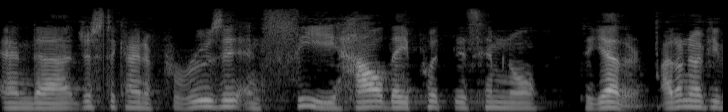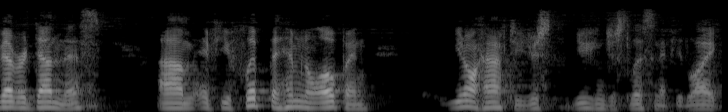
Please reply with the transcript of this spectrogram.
and uh, just to kind of peruse it and see how they put this hymnal together. I don't know if you've ever done this. Um, if you flip the hymnal open, you don't have to. Just you can just listen if you'd like.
